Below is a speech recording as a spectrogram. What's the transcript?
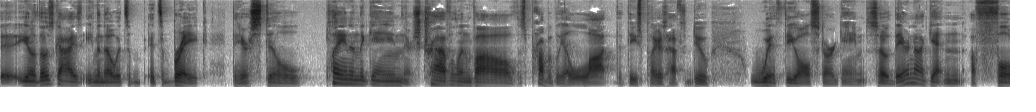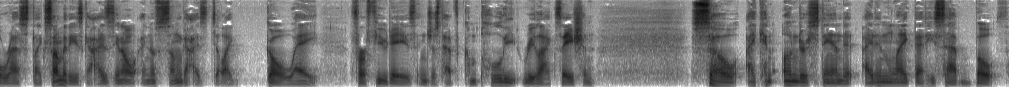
uh, you know, those guys, even though it's a it's a break, they are still playing in the game. There's travel involved. There's probably a lot that these players have to do with the All Star game. So they're not getting a full rest like some of these guys. You know, I know some guys to like go away for a few days and just have complete relaxation. So I can understand it. I didn't like that he sat both.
